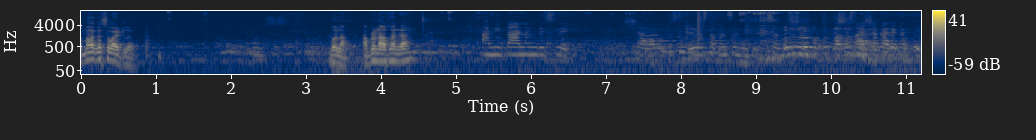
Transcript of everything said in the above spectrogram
तुम्हाला कसं वाटलं? बोला आपलं नाव सांगा. अनिता आनंद देसले. शाळा व्यवस्थापन समिती. कार्यकर्ते.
